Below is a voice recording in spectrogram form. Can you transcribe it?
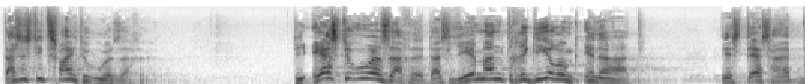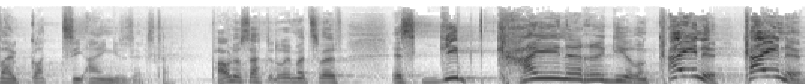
Das ist die zweite Ursache. Die erste Ursache, dass jemand Regierung innehat, ist deshalb, weil Gott sie eingesetzt hat. Paulus sagte in Römer 12, es gibt keine Regierung, keine, keine,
